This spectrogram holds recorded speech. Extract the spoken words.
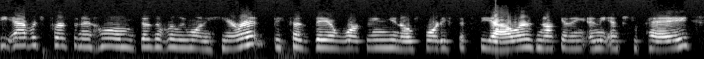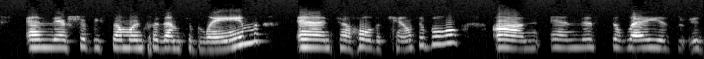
the average person at home doesn't really want to hear it because they are working, you know, 40, 60 hours, not getting any extra pay, and there should be someone for them to blame and to hold accountable. Um, and this delay is, is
